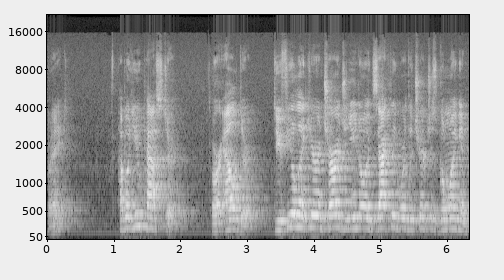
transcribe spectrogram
Right? How about you, pastor or elder? Do you feel like you're in charge and you know exactly where the church is going and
